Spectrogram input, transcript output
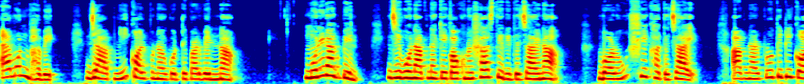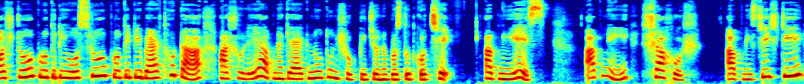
এমনভাবে যা আপনি কল্পনাও করতে পারবেন না। মনে রাখবেন, জীবন আপনাকে কখনো শাস্তি দিতে চায় না, বরং শেখাতে চায়। আপনার প্রতিটি কষ্ট, প্রতিটি অশ্রু, প্রতিটি ব্যর্থতা আসলে আপনাকে এক নতুন শক্তির জন্য প্রস্তুত করছে। আপনি এস, আপনি সাহস, আপনি সৃষ্টি,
